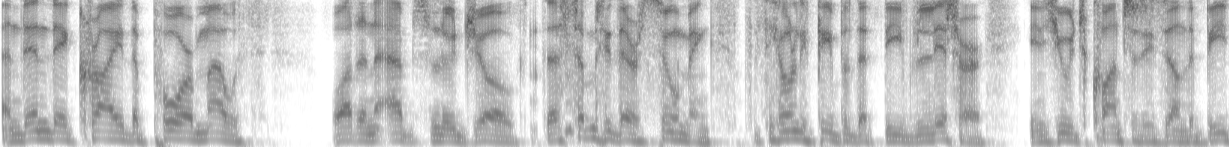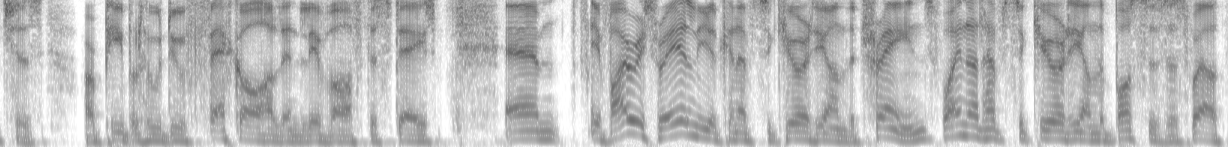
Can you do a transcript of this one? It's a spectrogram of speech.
And then they cry the poor mouth. What an absolute joke. There's somebody they're assuming that the only people that leave litter in huge quantities on the beaches are people who do feck all and live off the state. Um, if Irish Rail Neil can have security on the trains, why not have security on the buses as well?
